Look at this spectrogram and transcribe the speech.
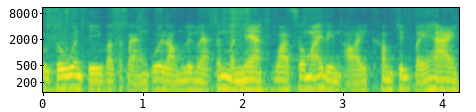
cô chú anh chị và các bạn vui lòng liên lạc đến mình nha. Qua số máy điện thoại 0972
